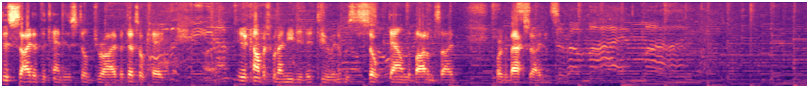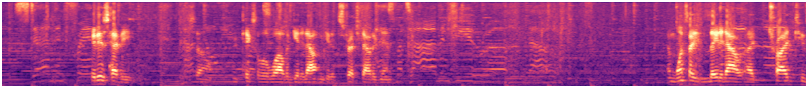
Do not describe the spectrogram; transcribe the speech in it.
this side of the tent is still dry, but that's okay. Uh, it accomplished what I needed it to, and it was soaked down the bottom side or the back side. It is heavy, so it takes a little while to get it out and get it stretched out again. And once I laid it out, I tried to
